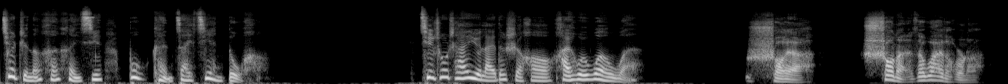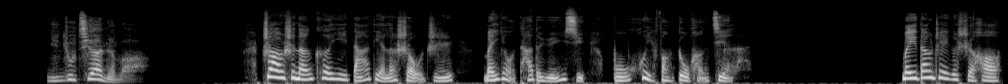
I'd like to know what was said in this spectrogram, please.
却只能狠狠心，不肯再见杜恒。起初柴宇来的时候，还会问问：“少爷，少奶奶在外头呢，您就见见吧。”赵世南刻意打点了手职，没有他的允许，不会放杜恒进来。每当这个时候，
